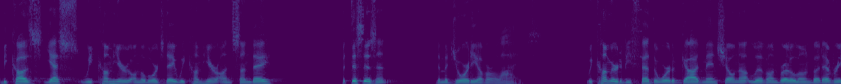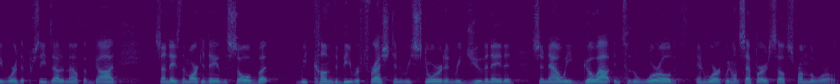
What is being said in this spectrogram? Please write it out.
Because, yes, we come here on the Lord's Day, we come here on Sunday, but this isn't the majority of our lives. We come here to be fed the Word of God. Man shall not live on bread alone, but every word that proceeds out of the mouth of God. Sunday is the market day of the soul, but we come to be refreshed and restored and rejuvenated. So now we go out into the world and work. We don't separate ourselves from the world.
